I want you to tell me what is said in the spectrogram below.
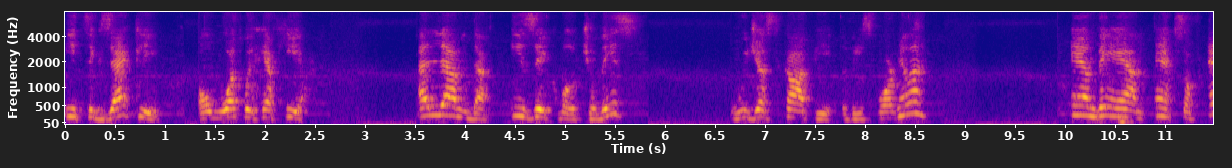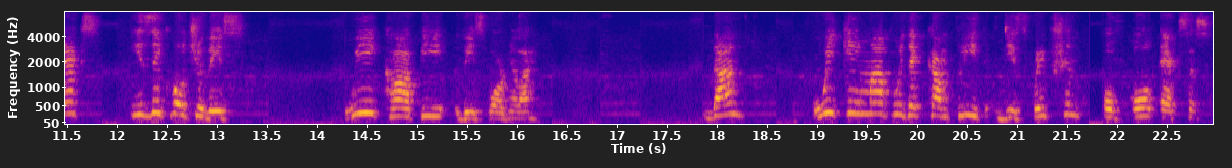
It's exactly of what we have here. A lambda is equal to this. We just copy this formula. And then x of x is equal to this. We copy this formula. Done. We came up with a complete description of all x's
